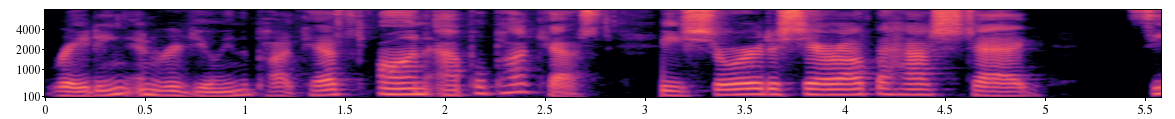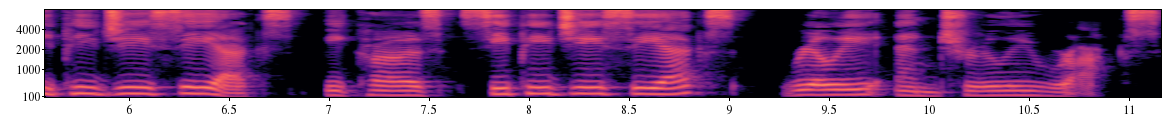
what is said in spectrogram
rating and reviewing the podcast on Apple Podcast. Be sure to share out the hashtag CPGCX because CPGCX really and truly rocks.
